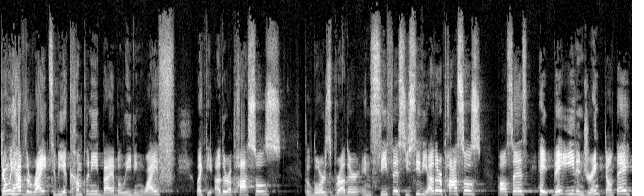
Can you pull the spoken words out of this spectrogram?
Don't we have the right to be accompanied by a believing wife like the other apostles, the Lord's brother and Cephas? You see, the other apostles, Paul says, hey, they eat and drink, don't they?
